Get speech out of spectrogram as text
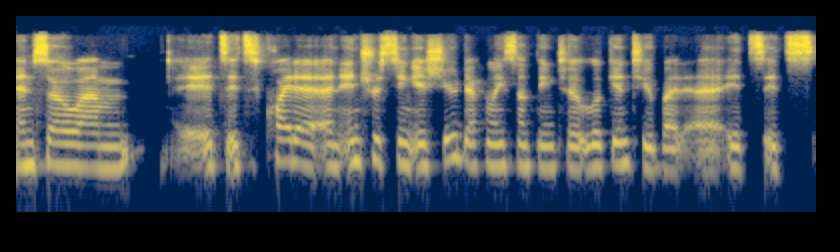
And so um, it's it's quite a, an interesting issue, definitely something to look into, but uh, it's it's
